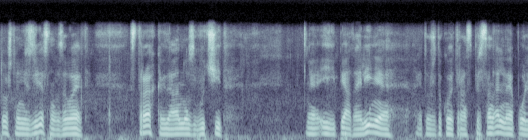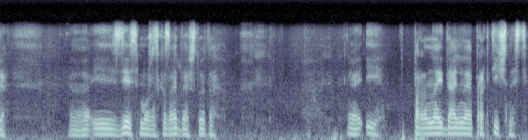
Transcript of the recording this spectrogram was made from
То, что неизвестно, вызывает страх, когда оно звучит. Э, и пятая линия – это уже такое трансперсональное поле. Э, и здесь можно сказать, да, что это и параноидальная практичность,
